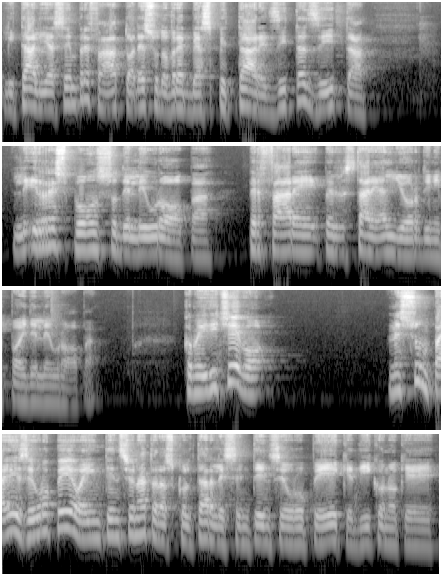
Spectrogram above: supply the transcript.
l'Italia ha sempre fatto, adesso dovrebbe aspettare zitta zitta il responso dell'Europa per, fare, per stare agli ordini poi dell'Europa. Come vi dicevo, nessun paese europeo è intenzionato ad ascoltare le sentenze europee che dicono che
